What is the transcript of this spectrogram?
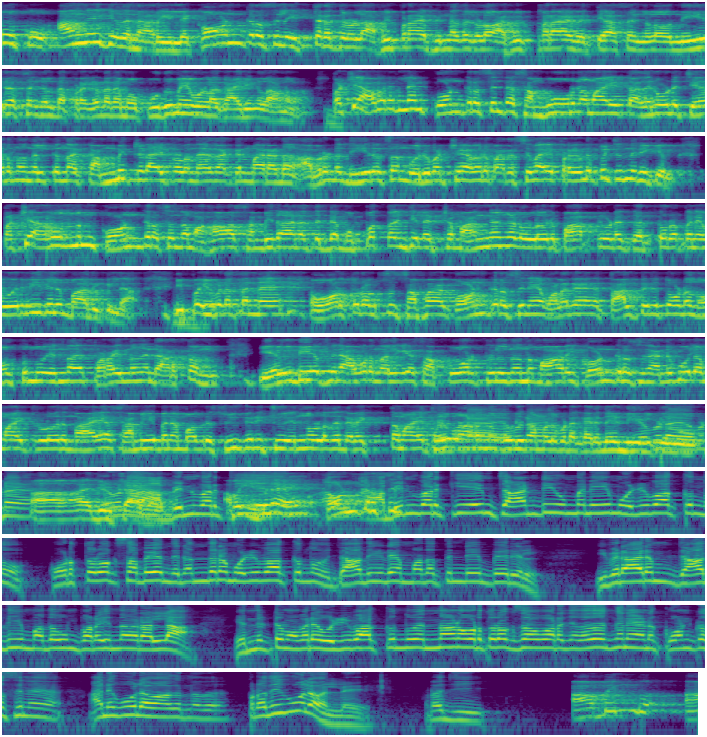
നോക്കൂ അങ്ങേക്ക് തന്നെ അറിയില്ലേ കോൺഗ്രസിലെ ഇത്തരത്തിലുള്ള അഭിപ്രായ ഭിന്നതകളോ അഭിപ്രായ വ്യത്യാസങ്ങളോ നീരസങ്ങളുടെ പ്രകടനമോ പുതുമയുള്ള കാര്യങ്ങളാണോ? പക്ഷെ അവരെല്ലാം കോൺഗ്രസിന്റെ സമ്പൂർണമായിട്ട് അതിനോട് ചേർന്ന് നിൽക്കുന്ന കമ്മിറ്റഡ് ആയിട്ടുള്ള നേതാക്കന്മാരാണ്. അവരുടെ നീരസം ഒരുപക്ഷെ അവർ പരസ്യമായി പ്രകടിപ്പിച്ചിരിക്കും പക്ഷെ അതൊന്നും കോൺഗ്രസ് എന്ന മഹാസംവിധാനത്തിന്റെ മുപ്പത്തഞ്ച് ലക്ഷം അംഗങ്ങളുള്ള ഒരു പാർട്ടിയുടെ കെട്ടുറപ്പിനെ ഒരു രീതിയിലും ബാധിക്കില്ല. ഇപ്പൊ ഇവിടെ തന്നെ ഓർത്തഡോക്സ് സഭ കോൺഗ്രസിനെ വളരെ താല്പര്യത്തോടെ നോക്കുന്നു എന്ന് പറയുന്നതിന്റെ അർത്ഥം എൽ ഡി എഫിന് അവർ നൽകിയ സപ്പോർട്ടിൽ നിന്ന് മാറി കോൺഗ്രസിന് അനുകൂലമായിട്ടുള്ള ഒരു നയ സമീപനം അവർ സ്വീകരിച്ചു എന്നുള്ളതിന്റെ വ്യക്തമായ തെളിവാണെന്ന് കൂടി നമ്മൾ ഇവിടെ കരുതേണ്ടിയിരിക്കുന്നു ചാണ്ടി ഉമ്മനെയും ഒഴിവാക്കുന്നു. ഓർത്തഡോക്സ് സഭയെ നിരന്തരം ഒഴിവാക്കുന്നു ജാതിയുടെയും മതത്തിന്റെയും പേരിൽ. ഇവരാരും ജാതിയും മതവും പറയുന്നവരല്ല. എന്നിട്ടും അവരെ ഒഴിവാക്കുന്നു എന്നാണ് ഓർത്തഡോക്സ് സഭ പറഞ്ഞത്. അതെങ്ങനെയാണ് കോൺഗ്രസിന് അനുകൂലമാകുന്നത്? പ്രതികൂലമല്ലേ? റജി. അബിൻ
